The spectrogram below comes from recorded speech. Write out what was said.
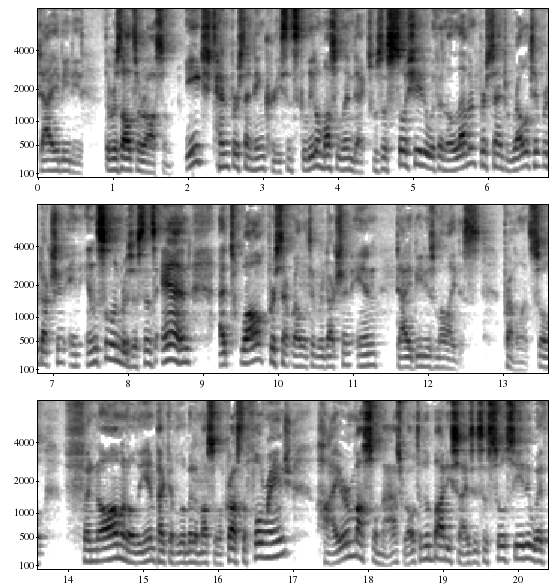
diabetes. The results are awesome. Each 10% increase in skeletal muscle index was associated with an 11% relative reduction in insulin resistance and a 12% relative reduction in diabetes mellitus prevalence. So, phenomenal the impact of a little bit of muscle across the full range. Higher muscle mass relative to body size is associated with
